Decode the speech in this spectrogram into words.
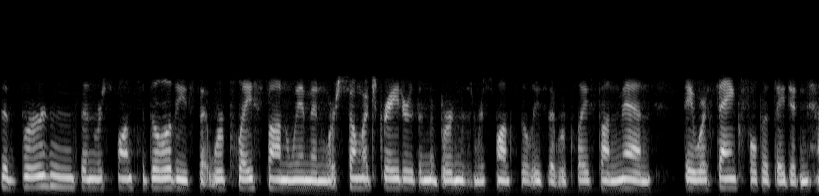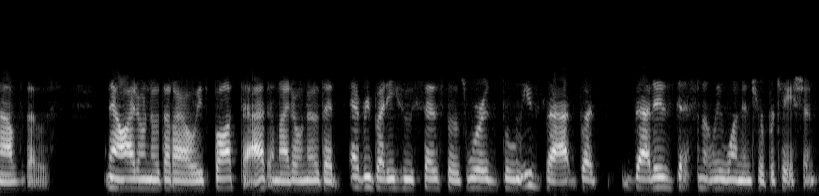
the burdens and responsibilities that were placed on women were so much greater than the burdens and responsibilities that were placed on men. They were thankful that they didn't have those. Now, I don't know that I always bought that, and I don't know that everybody who says those words believes that, but that is definitely one interpretation.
